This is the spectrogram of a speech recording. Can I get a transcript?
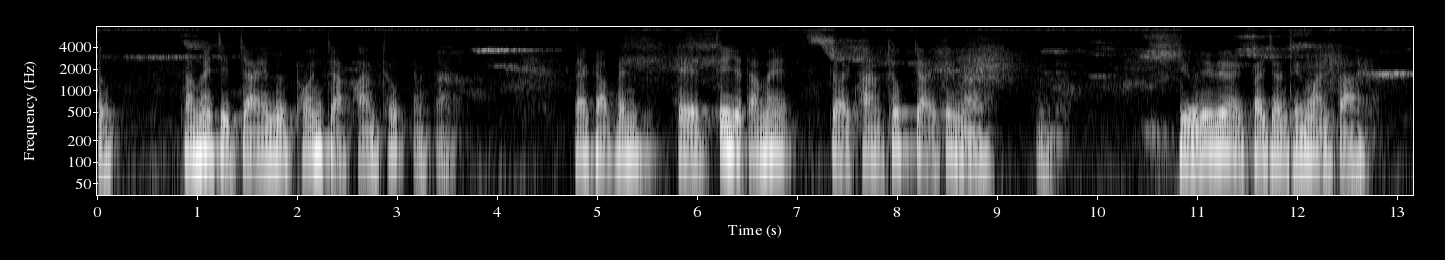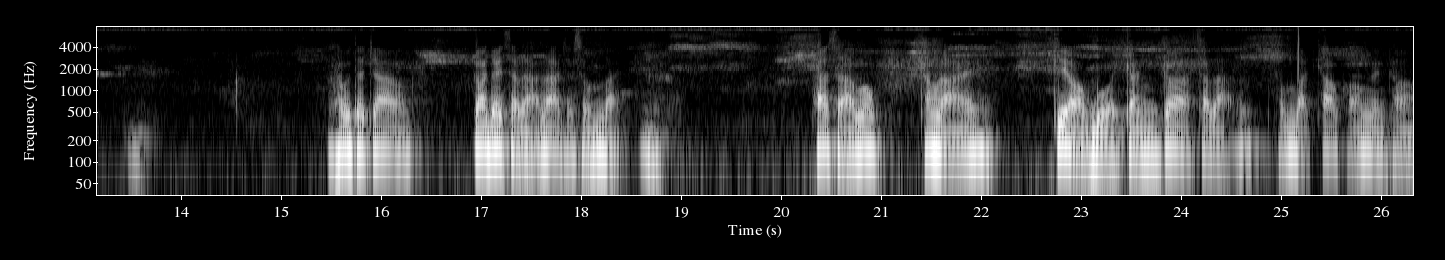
สุข ทำให้จิตใจหลุดพ้นจากความทุกข์ต่างๆ แต่กลับเป็นเหตุที่จะทำให้เกิดความทุกข์ใจขึ้นมา อยู่เรื่อยๆ ไปจนถึงวันตายพระพุทธเจ้าก็ได้สละราชสมบัติ พระสาวกทั้งหลายที่ออกบวชกันก็สละสมบัติเข้าของเงินทอง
